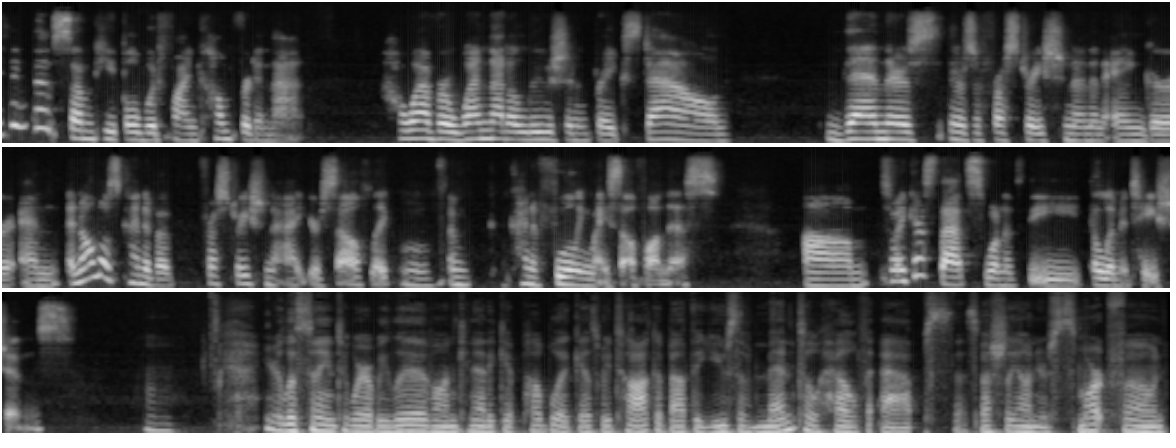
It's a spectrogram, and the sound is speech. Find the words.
I think that some people would find comfort in that. However, when that illusion breaks down, then there's there's a frustration and an anger and and almost kind of a frustration at yourself, like mm, I'm kind of fooling myself on this. Um, so I guess that's one of the the limitations. Mm. You're listening to Where We Live on Connecticut Public as we talk about the use of mental health apps, especially on your smartphone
